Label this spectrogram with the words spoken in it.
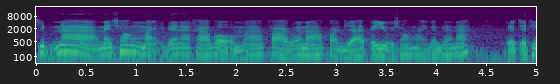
คลิปหน้าในช่องใหม่ด้วยนะครับผมฝากด้วยนะ ฝากย้ายไปอยู่ช่องใหม่กันด้วยนะ เดี๋ยวจะทิ้ง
